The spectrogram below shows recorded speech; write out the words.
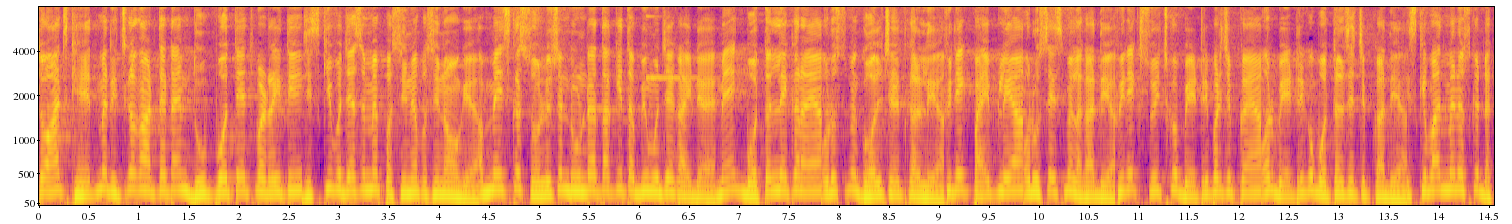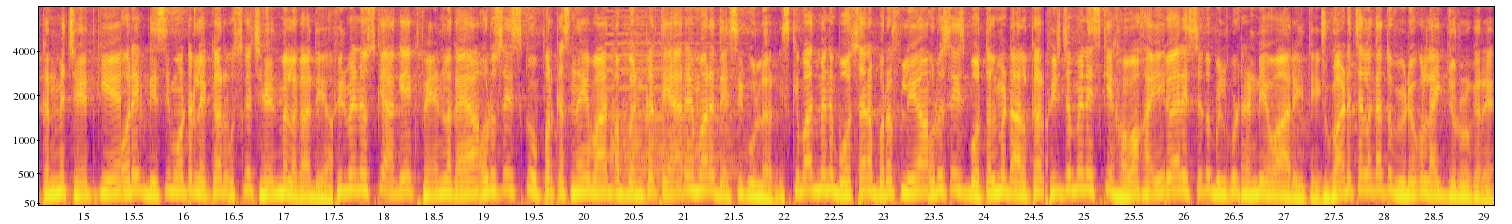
तो आज खेत में रिचका काटते टाइम धूप बहुत तेज पड़ रही थी, जिसकी वजह से मैं पसीने पसीना हो गया। अब मैं इसका सोल्यूशन ढूंढ रहा था कि तभी मुझे एक आइडिया है मैं एक बोतल लेकर आया और उसमें गोल छेद कर लिया। फिर एक पाइप लिया और उसे इसमें लगा दिया। फिर एक स्विच को बैटरी पर चिपकाया और बैटरी को बोतल से चिपका दिया। इसके बाद मैंने उसके ढक्कन में छेद किए और एक डीसी मोटर लेकर उसके छेद में लगा दिया। फिर मैंने उसके आगे एक फ़ैन लगाया और उसे इसके ऊपर कसने के बाद अब बनकर तैयार है हमारे देसी कूलर इसके बाद मैंने बहुत सारा बर्फ़ लिया और उसे इस बोतल में डालकर फिर जब मैंने इसकी हवा खाई तो यार इससे तो बिल्कुल ठंडी हवा आ रही थी। जुगाड़ अच्छा लगा तो वीडियो को लाइक ज़रूर करें।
